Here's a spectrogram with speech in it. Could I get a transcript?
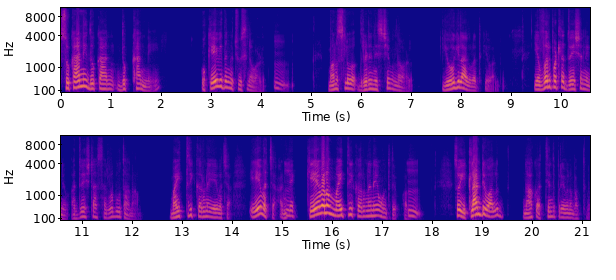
సుఖాన్ని దుఃఖాన్ని దుఃఖాన్ని ఒకే విధంగా చూసినవాడు. మనసులో దృఢ నిశ్చయం ఉన్నవాడు. యోగిలాగా బ్రతికేవాళ్ళు. ఎవరి పట్ల ద్వేషం లేని అద్వేష్ట సర్వభూతానాం. మైత్రి కరుణ ఏవచ? ఏవచ? అంటే కేవలం మైత్రి కరుణనే ఉంటుంది వాళ్ళు. సో ఇట్లాంటి వాళ్ళు నాకు అత్యంత ప్రేమైన భక్తులు.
